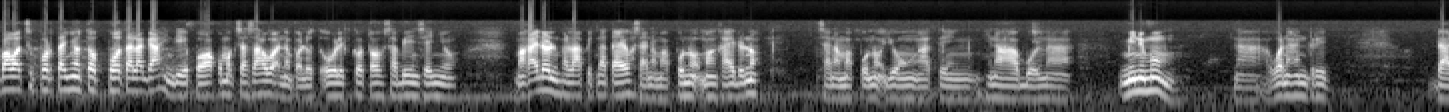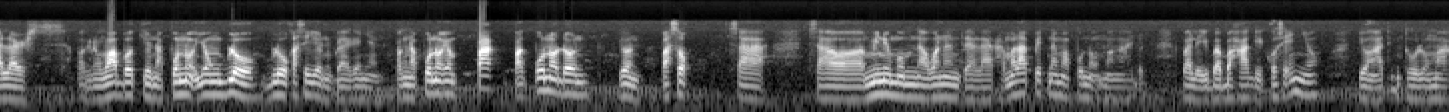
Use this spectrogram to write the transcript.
bawat suporta nyo to po talaga, hindi po ako magsasawa na palut ulit ko to sabihin sa inyo. Mga idol, malapit na tayo. Sana mapuno mga idol, no? Sana mapuno yung ating hinahabol na minimum na 100 dollars. Pag namabot yun, napuno yung blue, blue kasi yun, ganyan. Pag napuno yung pack, pag puno doon, yun, pasok sa sa minimum na 100 dollar. Malapit na mapuno mga idol. Bali, ibabahagi ko sa inyo yung ating tulong mga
